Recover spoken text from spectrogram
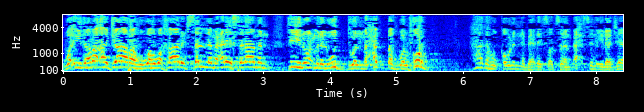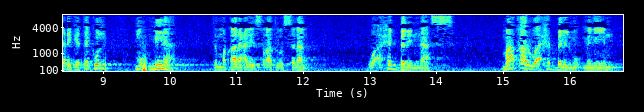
وإذا رأى جاره وهو خارج سلم عليه سلاما فيه نوع من الود والمحبة والقرب. هذا هو قول النبي عليه الصلاة والسلام أحسن إلى جارك تكن مؤمنا. ثم قال عليه الصلاة والسلام وأحب للناس. ما قال وأحب للمؤمنين؟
